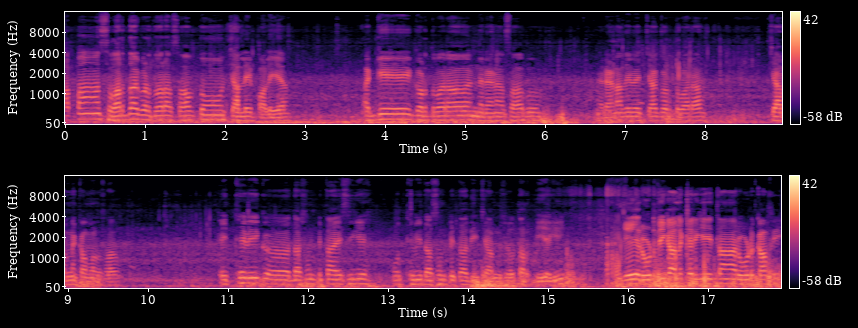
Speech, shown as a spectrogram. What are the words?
ਆਪਾਂ ਸਵਰਦਾ ਗੁਰਦੁਆਰਾ ਸਾਹਿਬ ਤੋਂ ਚਾਲੇ ਪਾਲੇ ਆ। ਅੱਗੇ ਗੁਰਦੁਆਰਾ ਨਰੈਣਾ ਸਾਹਿਬ ਨਰੈਣਾ ਦੇ ਵਿੱਚ ਆ ਗੁਰਦੁਆਰਾ ਚਰਨ ਕਮਲ ਸਾਹਿਬ। ਇੱਥੇ ਵੀ ਗ- ਦਸ਼ਮ ਪਿਤਾ ਆਏ ਸੀਗੇ। ਉੱਥੇ ਵੀ ਦਸ਼ਮ ਪਿਤਾ ਦੀ ਚਰਨ ਛੋਹ ਧਰਤੀ ਹੈਗੀ। ਜੇ ਰੋਡ ਦੀ ਗੱਲ ਕਰੀਏ ਤਾਂ ਰੋਡ ਕਾਫੀ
